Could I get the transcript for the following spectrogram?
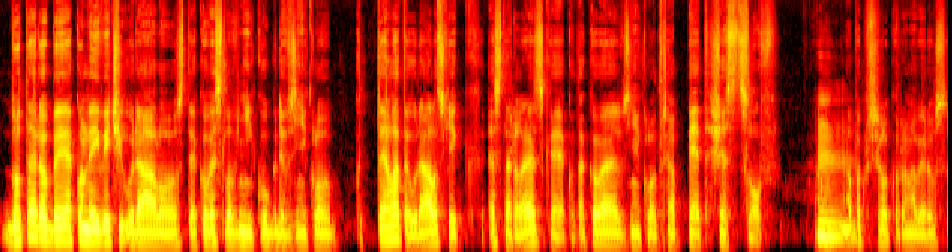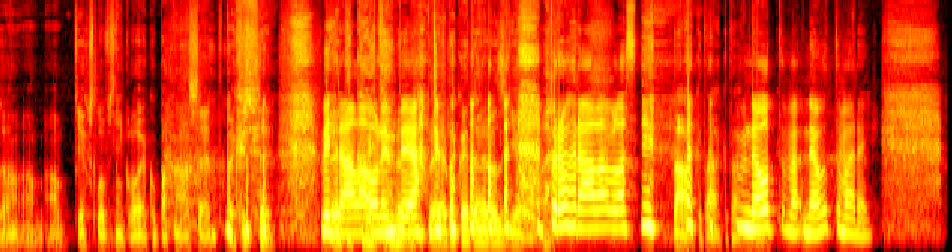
do té doby jako největší událost jako ve slovníku, kde vzniklo k téhle události, k Ester Ledecké jako takové, vzniklo třeba pět, šest slov. Hmm. A pak přišel koronavirus a, a, a těch slov vzniklo jako 1500, takže... Vyhrála olympiádu. to je takový ten rozdíl. Prohrála vlastně tak, tak, tak. v neotvarech.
